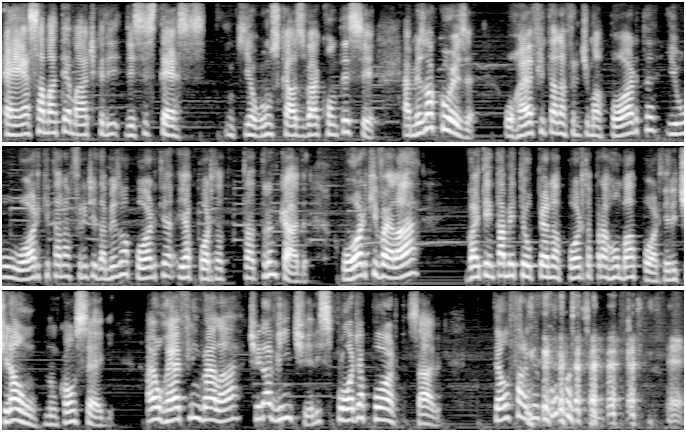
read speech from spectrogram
é essa matemática de, desses testes, em que em alguns casos vai acontecer. É a mesma coisa. O Heflin tá na frente de uma porta e o Orc tá na frente da mesma porta e a porta tá trancada. O Orc vai lá, vai tentar meter o pé na porta para arrombar a porta. Ele tira um, não consegue. Aí o Heflin vai lá, tira 20, ele explode a porta, sabe? Então eu falo, como assim? é.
